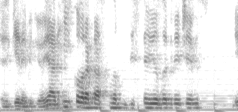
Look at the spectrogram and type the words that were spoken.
e, gelebiliyor. Yani ilk olarak aslında listeye yazabileceğimiz e,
